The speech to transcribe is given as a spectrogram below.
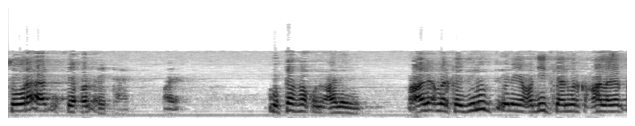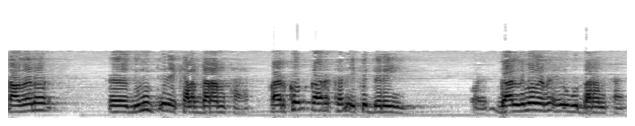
suuro aada u sii xun ay tahay. Muttafaqun caleyhi macnaa marka dunuubtu inay xadiidkan marka waxaa laga qaadanaa dunuubtu inay kala daran tahay. Qaarkood qaar kale ay ka daran yihiin gaalnimadana ay ugu daran tahay.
